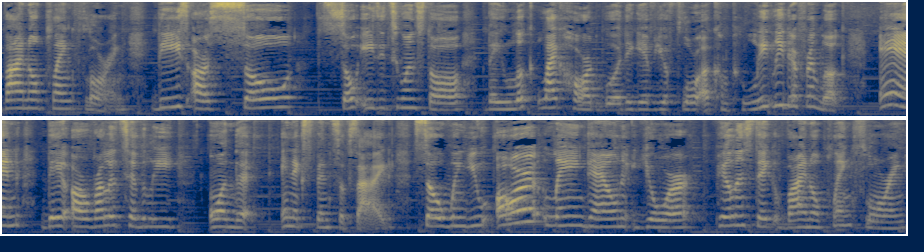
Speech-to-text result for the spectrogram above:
vinyl plank flooring. These are so so easy to install. They look like hardwood. They give your floor a completely different look and they are relatively on the inexpensive side. So when you are laying down your peel and stick vinyl plank flooring,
